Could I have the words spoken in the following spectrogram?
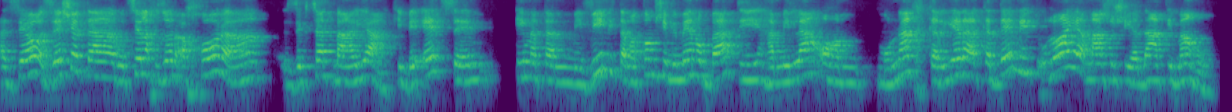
אז זהו, זה שאתה רוצה לחזור אחורה, זה קצת בעיה, כי בעצם אם אתה מבין את המקום שממנו באתי, המילה או המונח קריירה אקדמית הוא לא היה משהו שידעתי מהו.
